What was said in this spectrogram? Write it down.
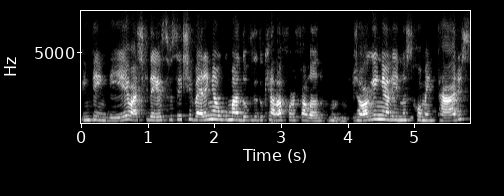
entender. Eu acho que daí, se vocês tiverem alguma dúvida do que ela for falando, joguem ali nos comentários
